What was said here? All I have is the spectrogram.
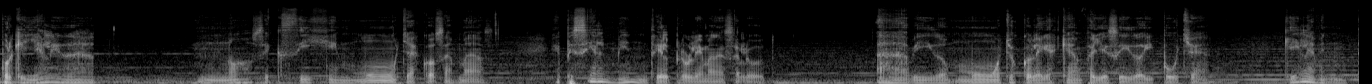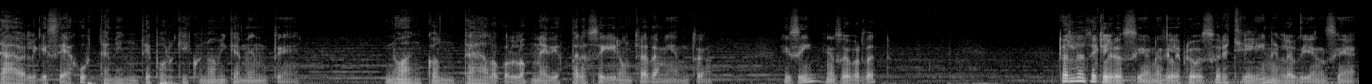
porque ya la edad nos exige muchas cosas más, especialmente el problema de salud. Ha habido muchos colegas que han fallecido y pucha, qué lamentable que sea justamente porque económicamente no han contado con los medios para seguir un tratamiento. Y sí, eso es verdad. Tras las declaraciones de la profesora chilena en la audiencia,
